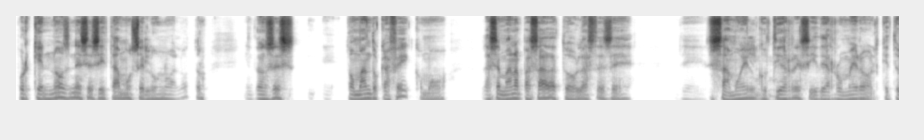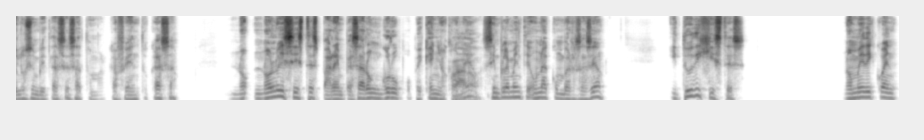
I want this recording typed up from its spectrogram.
porque nos necesitamos el uno al otro. Entonces, eh, tomando café, como la semana pasada tú hablaste de, de Samuel Gutiérrez y de Romero, que tú los invitaste a tomar café en tu casa no, no lo hiciste para empezar un grupo pequeño con ellos, simplemente una conversación. Y tú dijiste, no me di cuenta,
